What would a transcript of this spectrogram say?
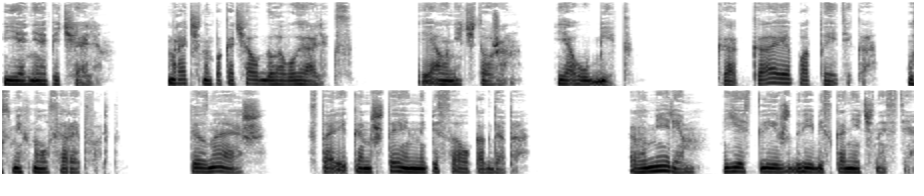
«Я не опечален», — мрачно покачал головой Алекс. «Я уничтожен. Я убит». «Какая патетика!» — усмехнулся Редфорд. «Ты знаешь, старик Эйнштейн написал когда-то. В мире есть лишь две бесконечности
